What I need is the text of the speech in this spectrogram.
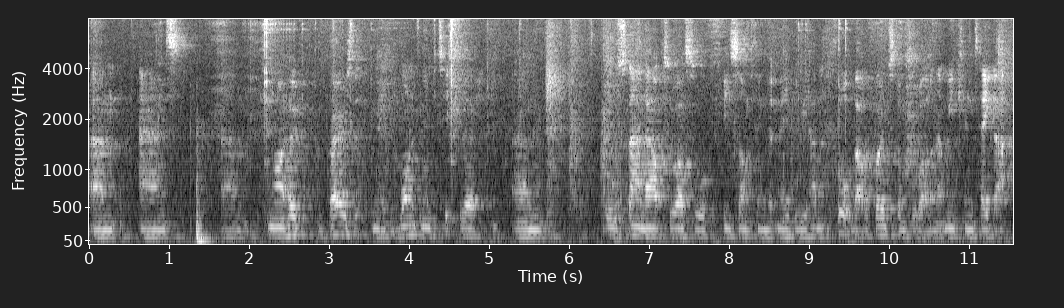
Um, and um, my hope and prayer is that you know, one of them in particular um, will stand out to us or be something that maybe we haven't thought about or focused on for a while, and that we can take that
